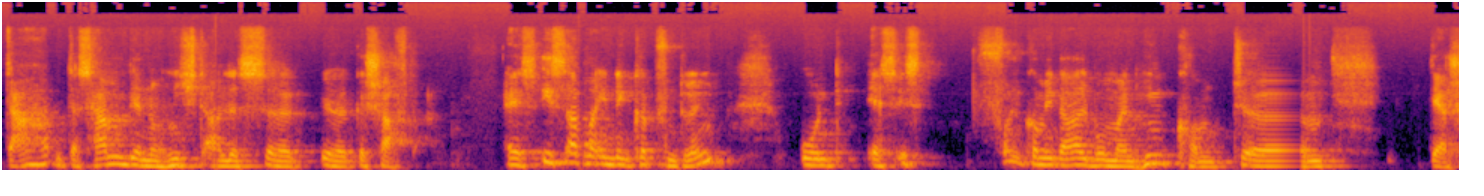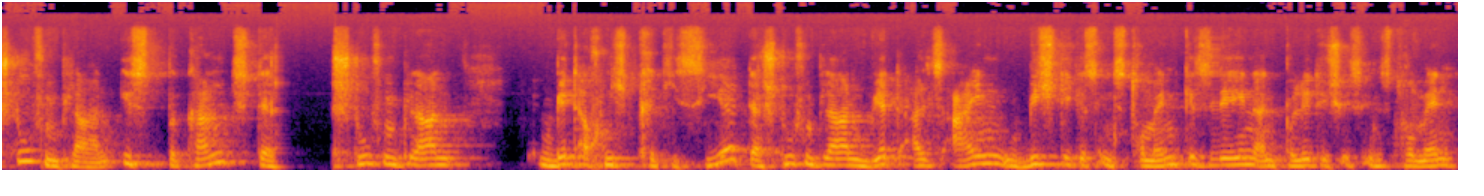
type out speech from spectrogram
da, das haben wir noch nicht alles äh, geschafft. Es ist aber in den Köpfen drin und es ist vollkommen egal, wo man hinkommt. Ähm, der Stufenplan ist bekannt. Der Stufenplan wird auch nicht kritisiert. Der Stufenplan wird als ein wichtiges Instrument gesehen, ein politisches Instrument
